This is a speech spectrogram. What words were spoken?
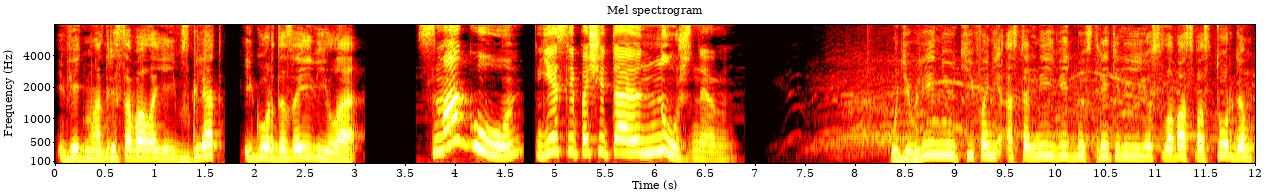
Ведьма адресовала ей взгляд и гордо заявила. «Смогу, если посчитаю нужным». К удивлению Тифани остальные ведьмы встретили ее слова с восторгом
